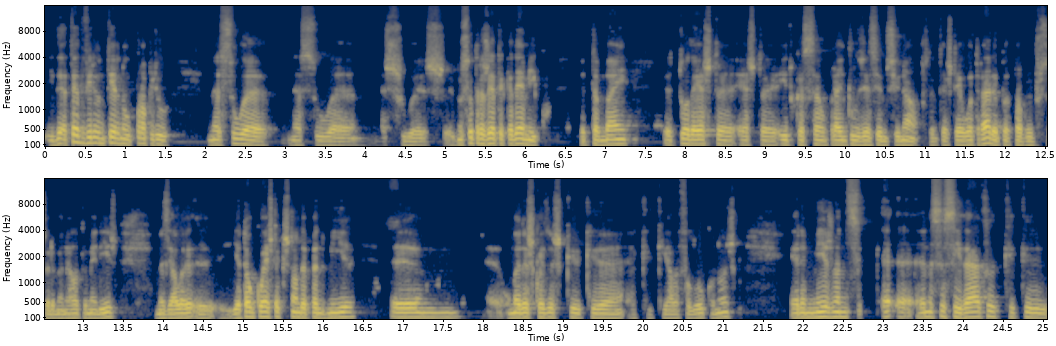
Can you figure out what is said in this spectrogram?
e até deveriam ter no próprio, na sua, na sua, nas suas, no seu trajeto académico também toda esta, esta educação para a inteligência emocional. Portanto, esta é outra área, a própria professora Manuela também diz, mas ela, e então com esta questão da pandemia, uma das coisas que, que, que ela falou connosco era mesmo a necessidade que, que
